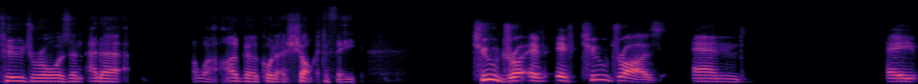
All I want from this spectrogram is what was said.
two draws and, and a well, I'm going to call it a shock defeat. Two draw if if two draws and a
